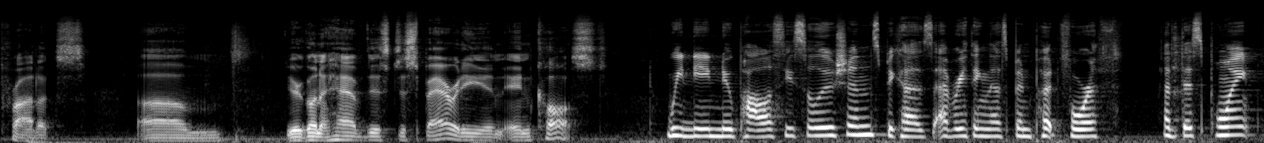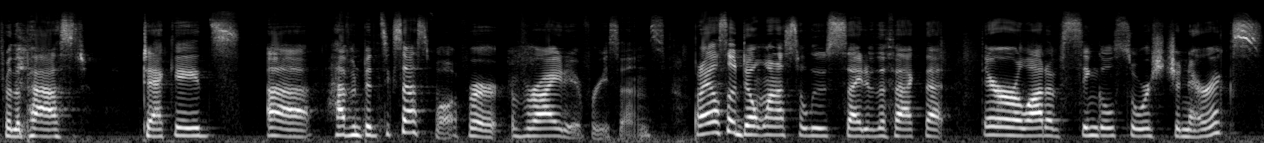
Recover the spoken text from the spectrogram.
products, um, you're going to have this disparity in, in cost. We need new policy solutions because everything that's been put forth at this point for the past decades uh, haven't been successful for a variety of reasons. But I also don't want us to lose sight of the fact that there are a lot of single source generics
